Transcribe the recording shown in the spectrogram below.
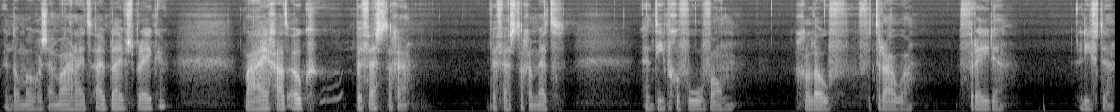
En dan mogen zijn waarheid uit blijven spreken. Maar Hij gaat ook bevestigen. Bevestigen met een diep gevoel van geloof, vertrouwen, vrede, liefde,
